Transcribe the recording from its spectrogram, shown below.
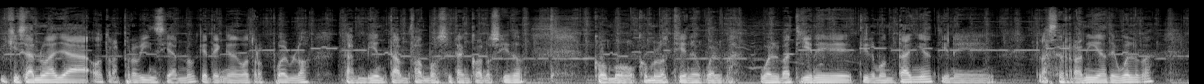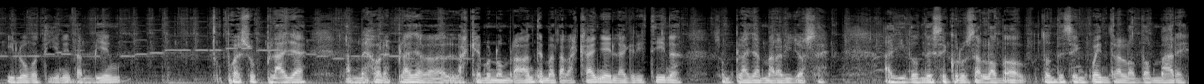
Y quizás no haya otras provincias, ¿no? Que tengan otros pueblos también tan famosos y tan conocidos como, como los tiene Huelva. Huelva tiene, tiene montaña, tiene la serranía de Huelva y luego tiene también pues sus playas, las mejores playas, la- las que hemos nombrado antes, Matalascaña y La Cristina, son playas maravillosas, allí donde se cruzan los dos, donde se encuentran los dos mares.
